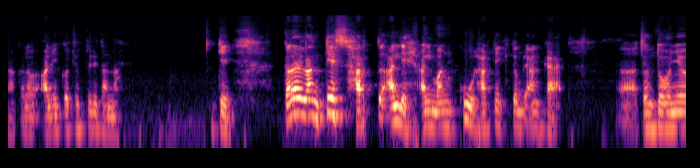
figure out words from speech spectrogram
ha, kalau al-iqar contoh di tanah Okey. Kalau dalam kes harta alih al-manqul, harta yang kita boleh angkat. Uh, contohnya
